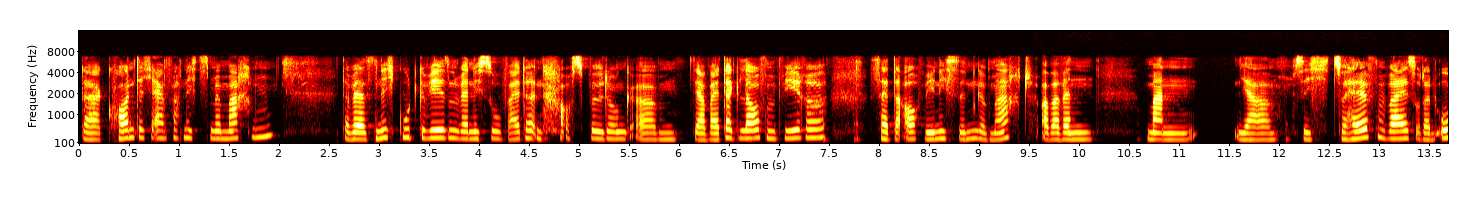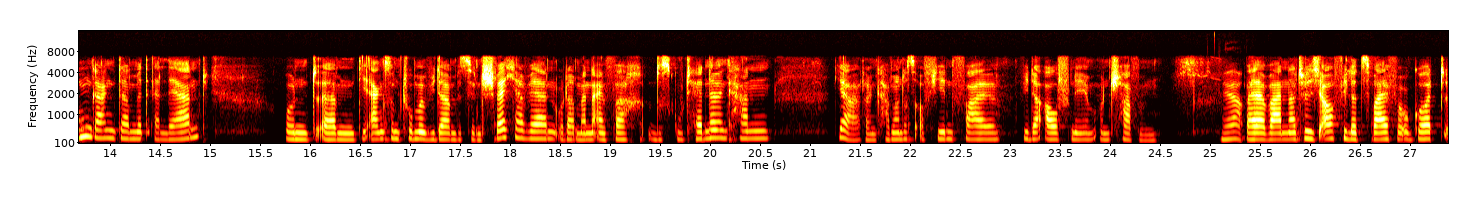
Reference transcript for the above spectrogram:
Da konnte ich einfach nichts mehr machen. Da wäre es nicht gut gewesen, wenn ich so weiter in der Ausbildung ähm, ja, weitergelaufen wäre. Es hätte auch wenig Sinn gemacht. Aber wenn man ja sich zu helfen weiß oder einen Umgang damit erlernt und ähm, die Angstsymptome wieder ein bisschen schwächer werden oder man einfach das gut handeln kann, ja, dann kann man das auf jeden Fall wieder aufnehmen und schaffen. Ja. Weil da waren natürlich auch viele Zweifel, oh Gott,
